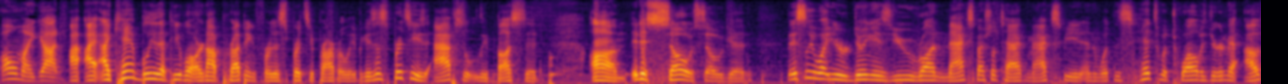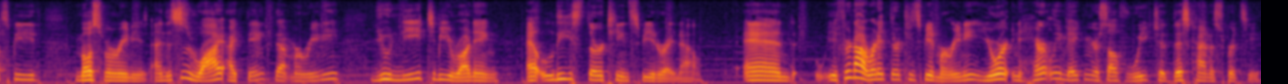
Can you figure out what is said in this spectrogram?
oh my god, I I can't believe that people are not prepping for this Spritzee properly because this Spritzee is absolutely busted. Um, it is so so good. Basically, what you're doing is you run max special attack, max speed, and what this hits with 12 is you're gonna be outspeed most Mareanies. And this is why I think that Mareanie, you need to be running at least 13 speed right now. And if you're not running 13 speed Mareanie, you're inherently making yourself weak to this kind of Spritzee.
